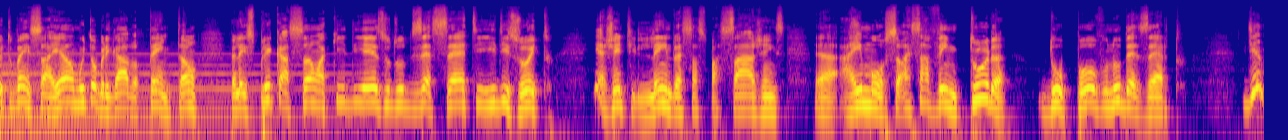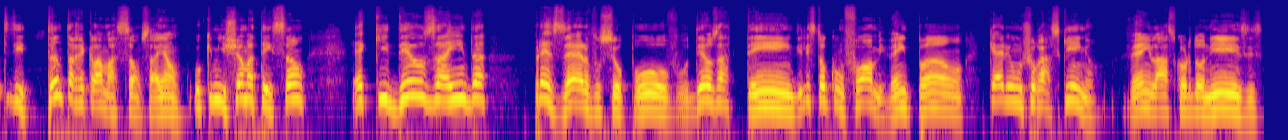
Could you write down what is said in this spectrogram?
Muito bem, Saião, muito obrigado até então pela explicação aqui de Êxodo 17 e 18. E a gente lendo essas passagens, é, a emoção, essa aventura do povo no deserto. Diante de tanta reclamação, Saião, o que me chama a atenção é que Deus ainda preserva o seu povo, Deus atende, eles estão com fome, vem pão, querem um churrasquinho, vem lá as cordonizes,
